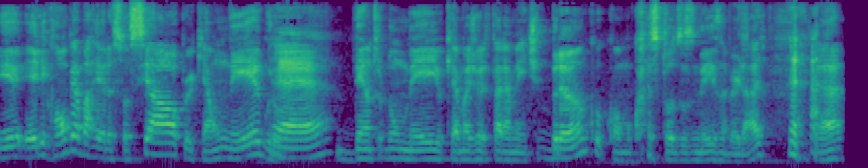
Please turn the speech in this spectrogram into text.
E ele rompe a barreira social, porque é um negro. É. dentro de um meio que é majoritariamente branco, como quase todos os meios, na verdade. né?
